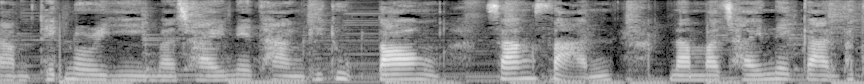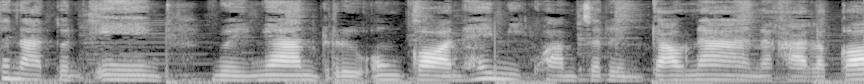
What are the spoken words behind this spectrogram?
นำเทคโนโลยีมาใช้ในทางที่ถูกต้องสร้างสรรค์นำมาใช้ในการพัฒนาตนเอง หน่วยงานหรือองค์กรให้มีความเจริญก้าวหน้านะคะ แล้วก็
